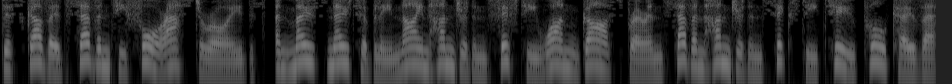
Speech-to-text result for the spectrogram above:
discovered 74 asteroids, and most notably 951 Gaspra and 762 Pulkova.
